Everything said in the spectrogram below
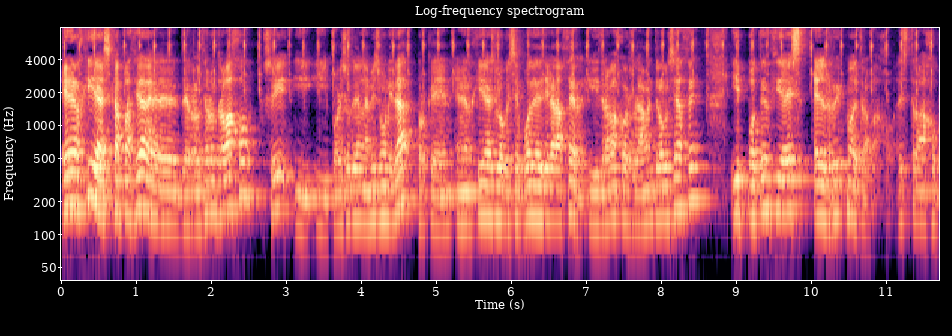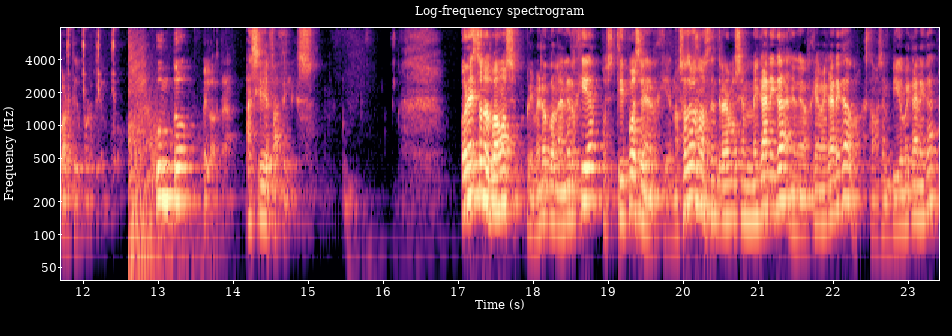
Energía es capacidad de, realizar un trabajo, sí, y, por eso tienen la misma unidad, porque energía es lo que se puede llegar a hacer y trabajo es realmente lo que se hace, y potencia es el ritmo de trabajo, es trabajo partido por tiempo. Punto, pelota. Así de fácil es. Con esto nos vamos primero con la energía, pues tipos de energía. Nosotros nos centraremos en mecánica, en energía mecánica, porque estamos en biomecánica,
